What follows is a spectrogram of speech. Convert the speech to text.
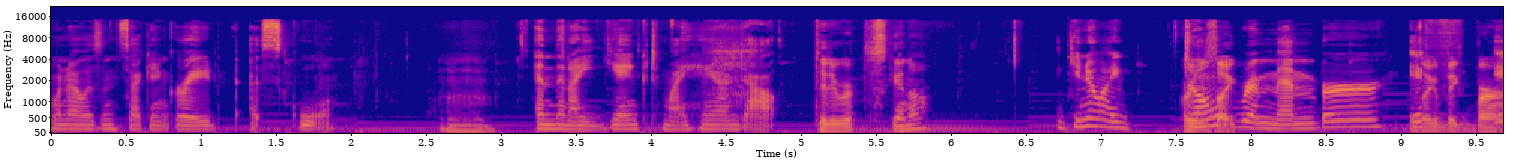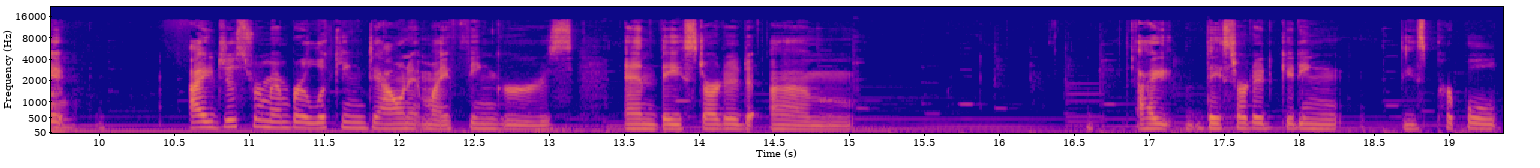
when I was in second grade at school. Mm-hmm. And then I yanked my hand out. Did it rip the skin off? You know, I just don't like- remember. Like a big burn. it- I just remember looking down at my fingers and they started um I they started getting these purple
